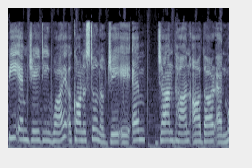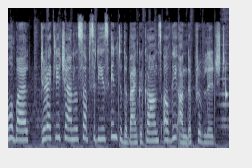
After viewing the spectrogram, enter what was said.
PMJDY, a cornerstone of JAM, Jan Dhan, Aadhar, and Mobile, directly channels subsidies into the bank accounts of the underprivileged.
